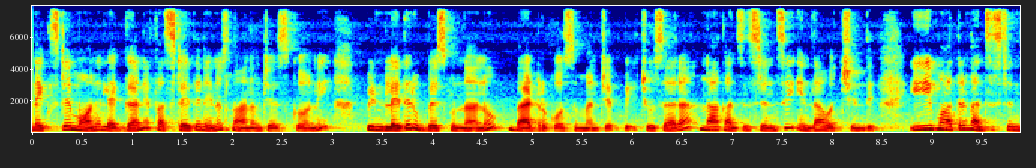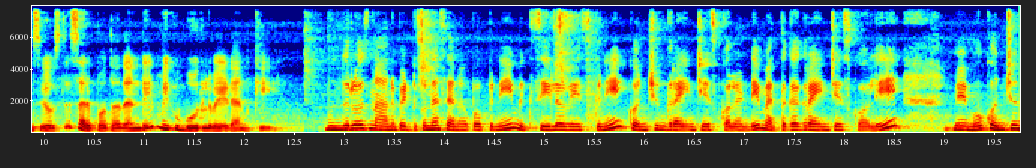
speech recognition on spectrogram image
నెక్స్ట్ డే మార్నింగ్ లెగ్గానే ఫస్ట్ అయితే నేను స్నానం చేసుకొని పిండిలు అయితే రుబ్బేసుకున్నాను బ్యాటర్ కోసం అని చెప్పి. చూసారా? నా కన్సిస్టెన్సీ ఇలా వచ్చింది. ఈ మాత్రం కన్సిస్టెన్సీ వస్తే సరిపోతుందండి మీకు బూర్లు వేయడానికి. ముందు రోజు నానబెట్టుకున్న శనగపప్పుని మిక్సీలో వేసుకుని కొంచెం గ్రైండ్ చేసుకోవాలండి. మెత్తగా గ్రైండ్ చేసుకోవాలి. మేము కొంచెం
